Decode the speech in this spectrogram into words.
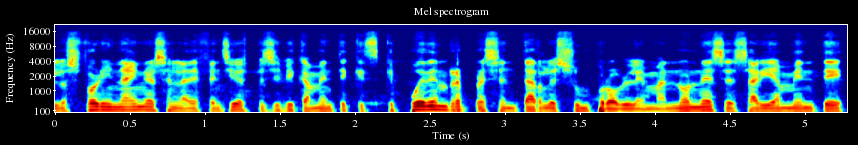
los 49ers en la defensiva específicamente que, que pueden representarles un problema. No necesariamente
